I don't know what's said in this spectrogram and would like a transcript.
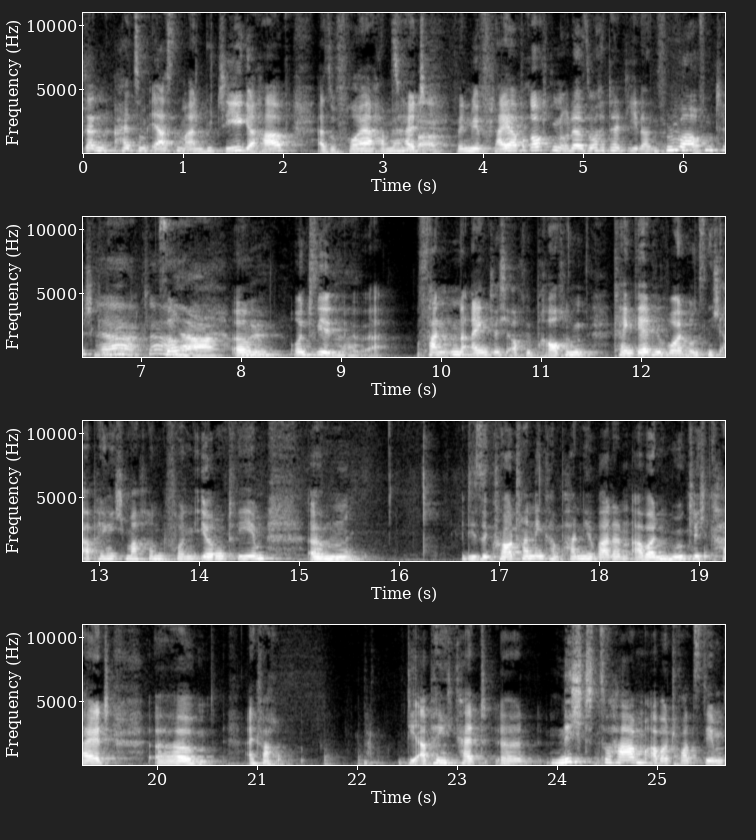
dann halt zum ersten Mal ein Budget gehabt. Also vorher haben wir Super. halt, wenn wir Flyer brauchten oder so, hat halt jeder einen Fünfer auf den Tisch gelegt. Ja, klar. So. Ja, cool. Ähm, und wir äh, fanden eigentlich auch, wir brauchen kein Geld, wir wollten uns nicht abhängig machen von irgendwem. Ähm, diese Crowdfunding-Kampagne war dann aber eine Möglichkeit, ähm, einfach die Abhängigkeit äh, nicht zu haben, aber trotzdem,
